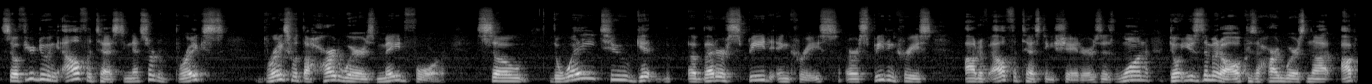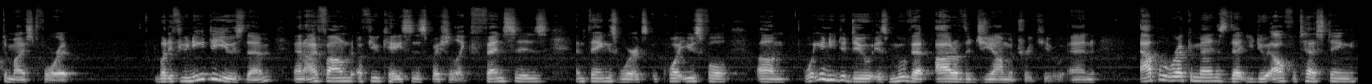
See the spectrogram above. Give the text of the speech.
So if you're doing alpha testing, that sort of breaks breaks what the hardware is made for. So the way to get a better speed increase or speed increase out of alpha testing shaders is one, don't use them at all because the hardware is not optimized for it. But if you need to use them, and I found a few cases, especially like fences and things where it's quite useful, um, what you need to do is move that out of the geometry queue. And Apple recommends that you do alpha testing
